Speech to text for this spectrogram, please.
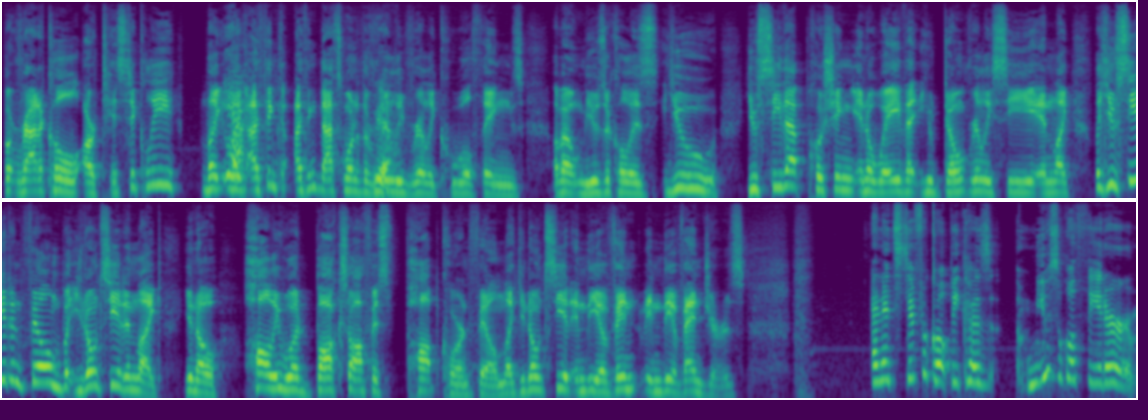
but radical artistically like Yeah. like i think i think that's one of the Yeah. really really cool things about musical is you you see that pushing in a way that you don't really see in like like you see it in film but you don't see it in like you know hollywood box office popcorn film like you don't see it in the event in the avengers And it's difficult because musical theater,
